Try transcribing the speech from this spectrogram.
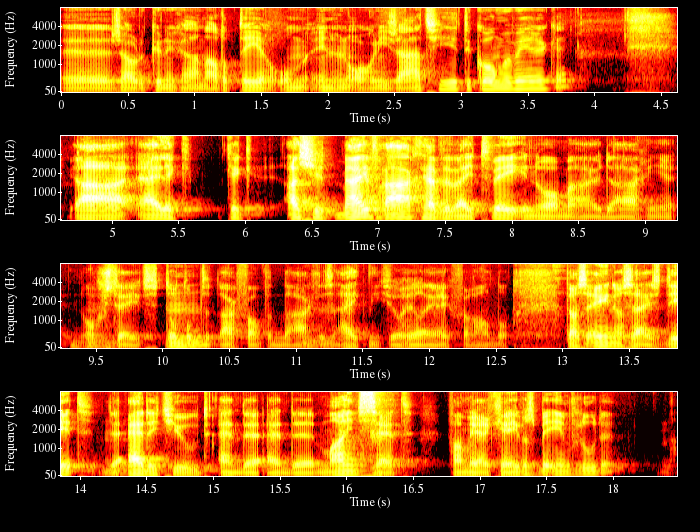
eh, zouden kunnen gaan adopteren om in hun organisatie te komen werken? Ja, eigenlijk, kijk, als je het mij vraagt, hebben wij twee enorme uitdagingen nog steeds, tot Mhm. op de dag van vandaag. Dat is eigenlijk niet zo heel erg veranderd. Dat is enerzijds dit, de attitude en de, en de mindset van werkgevers beïnvloeden. Nou,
